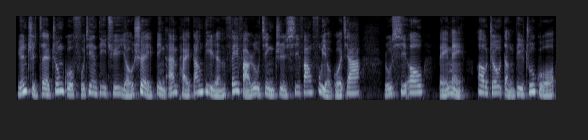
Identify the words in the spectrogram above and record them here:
原指在中国福建地区游说，并安排当地人非法入境至西方富有国家，如西欧、北美、澳洲等地诸国，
